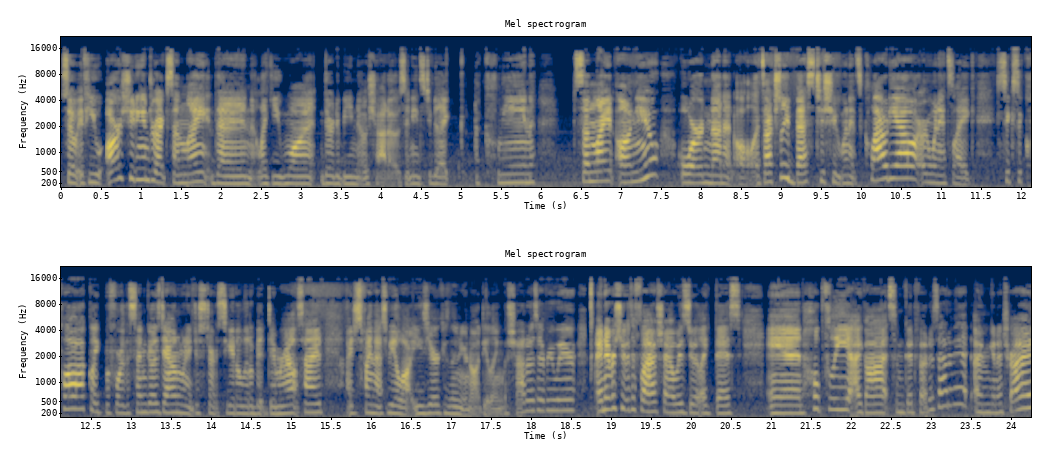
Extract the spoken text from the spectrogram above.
So if you are shooting in direct sunlight, then like you want there to be no shadows. It needs to be like a clean sunlight on you or none at all. It's actually best to shoot when it's cloudy out or when it's like six o'clock, like before the sun goes down, when it just starts to get a little bit dimmer outside. I just find that to be a lot easier because then you're not dealing with shadows everywhere. I never shoot with a flash. I always do it like this. And hopefully I got some good photos out of it. I'm gonna try.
